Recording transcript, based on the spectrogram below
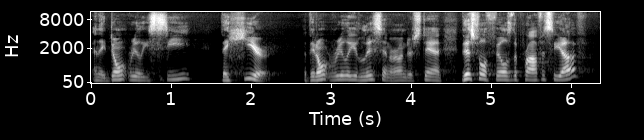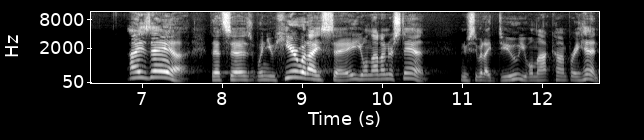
and they don't really see, they hear, but they don't really listen or understand. This fulfills the prophecy of Isaiah that says, When you hear what I say, you will not understand. When you see what I do, you will not comprehend.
